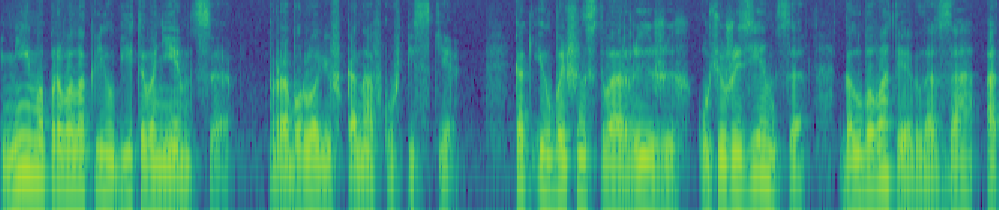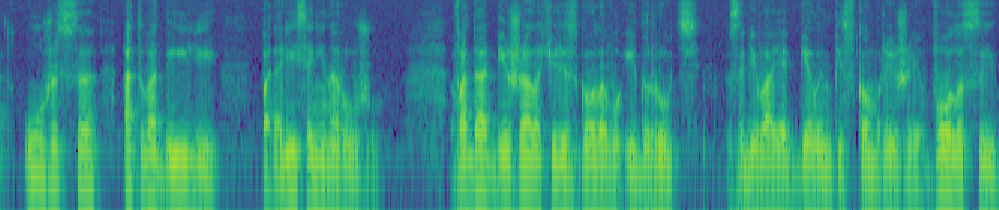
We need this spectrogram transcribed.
Мимо проволокли убитого немца, пробуровив канавку в песке. Как и у большинства рыжих, у чужеземца голубоватые глаза от ужаса, от воды ли, подались они наружу. Вода бежала через голову и грудь, забивая белым песком рыжие волосы,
